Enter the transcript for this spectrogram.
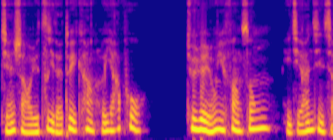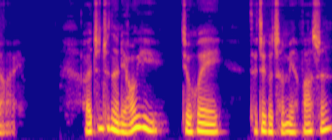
减少与自己的对抗和压迫，就越容易放松以及安静下来，而真正的疗愈就会在这个层面发生。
